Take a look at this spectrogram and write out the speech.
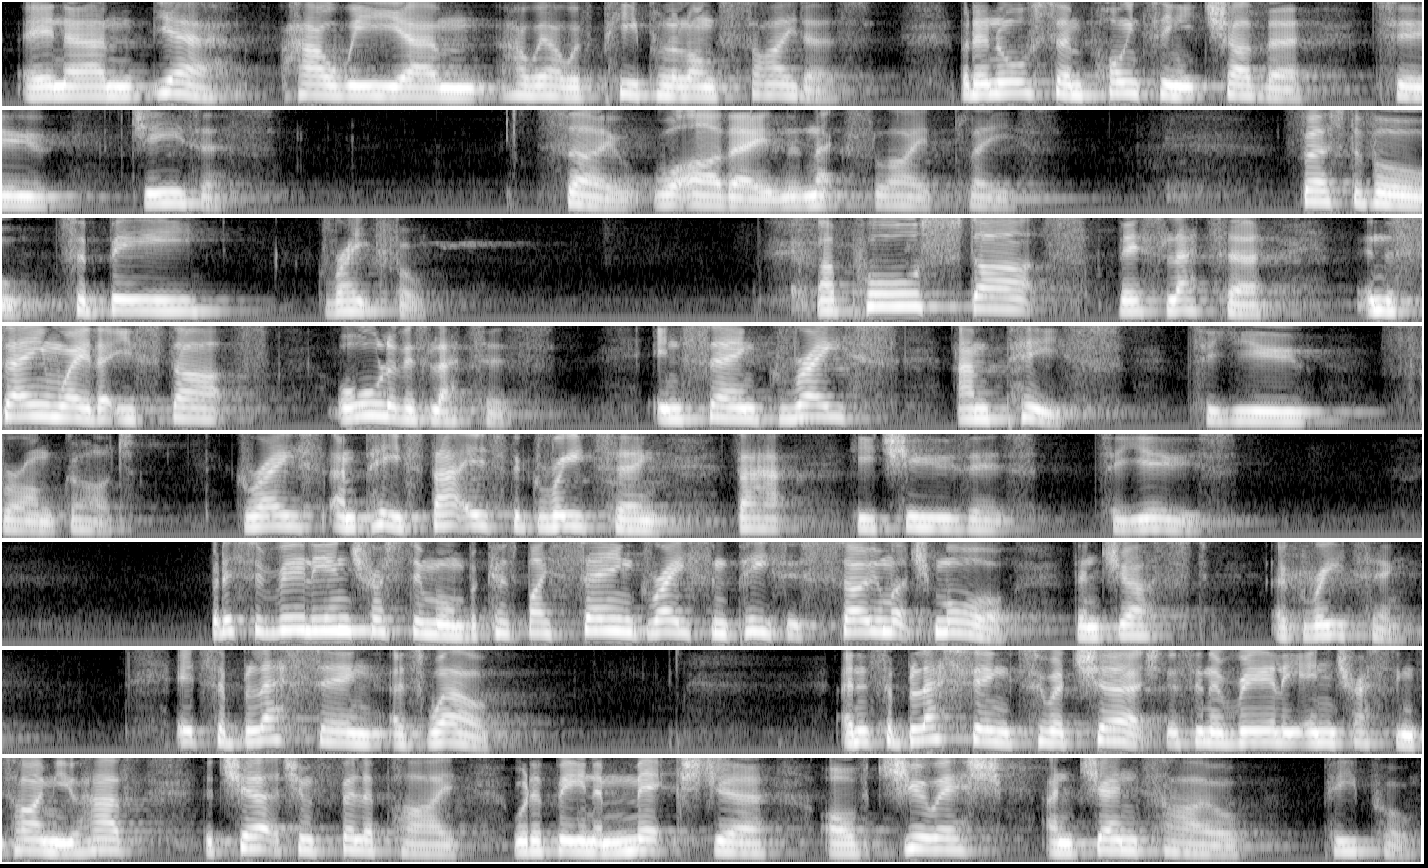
In, um, yeah, how we, um, how we are with people alongside us, but then also in pointing each other to Jesus. So, what are they? The next slide, please. First of all, to be grateful. Now, Paul starts this letter in the same way that he starts all of his letters in saying grace and peace to you from God. Grace and peace, that is the greeting that he chooses to use. But it's a really interesting one because by saying grace and peace, it's so much more than just a greeting. It's a blessing as well. And it's a blessing to a church that's in a really interesting time. You have the church in Philippi would have been a mixture of Jewish and Gentile people.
